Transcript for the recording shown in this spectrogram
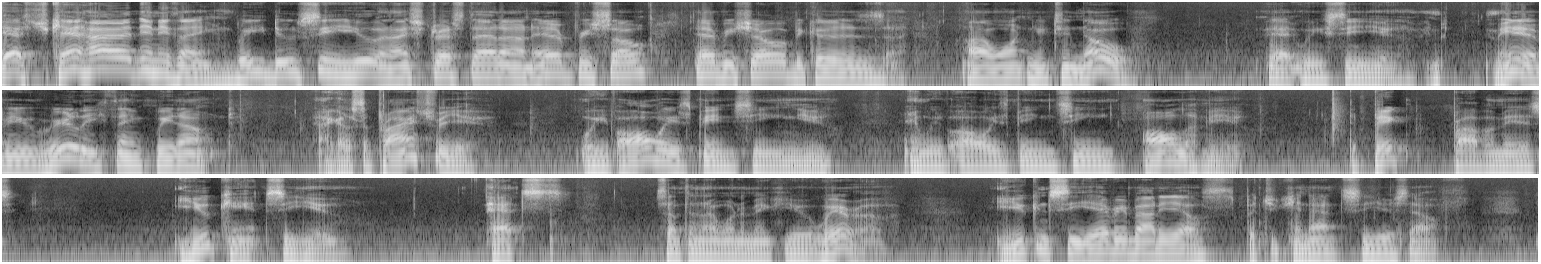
Yes, you can't hide anything. We do see you, and I stress that on every show, every show, because I want you to know that we see you. Many of you really think we don't. I got a surprise for you. We've always been seeing you, and we've always been seeing all of you. The big problem is you can't see you. That's something I want to make you aware of. You can see everybody else, but you cannot see yourself.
